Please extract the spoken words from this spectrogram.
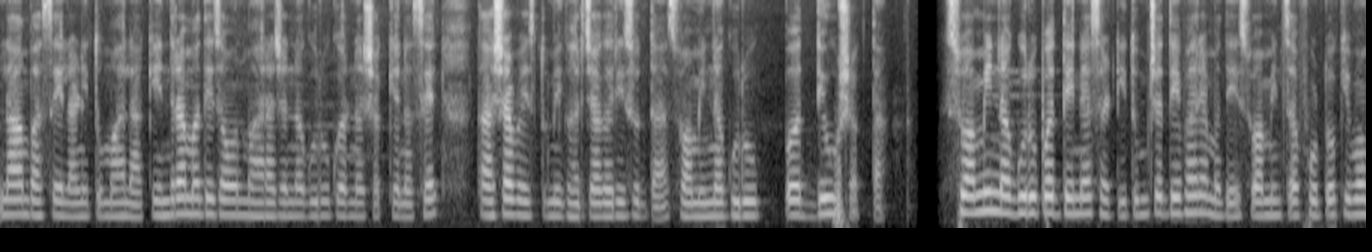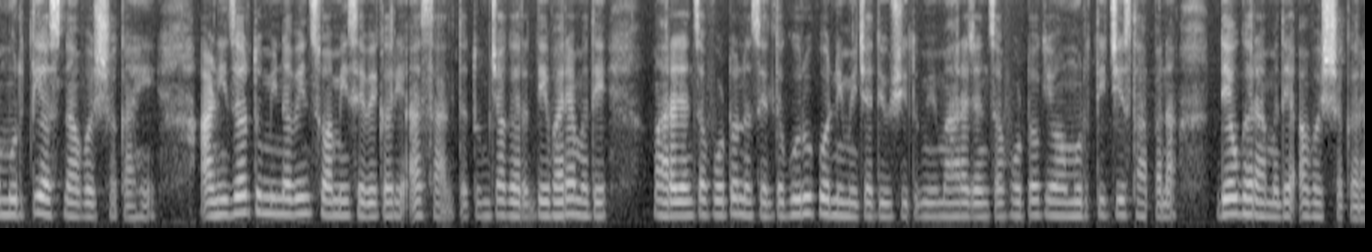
लांब असेल आणि तुम्हाला केंद्रामध्ये जाऊन महाराजांना गुरु करणं शक्य नसेल तर अशा वेळेस तुम्ही घरच्या घरीसुद्धा स्वामींना गुरुपद देऊ शकता. स्वामींना गुरुपद देण्यासाठी तुमच्या देवाऱ्यामध्ये स्वामींचा फोटो किंवा मूर्ती असणं आवश्यक आहे. आणि जर तुम्ही नवीन स्वामी सेवेकरी असाल तर तुमच्या घर देवाऱ्यामध्ये महाराजांचा फोटो नसेल तर गुरुपौर्णिमेच्या दिवशी तुम्ही महाराजांचा फोटो किंवा मूर्तीची स्थापना देवघरामध्ये अवश्य करा.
